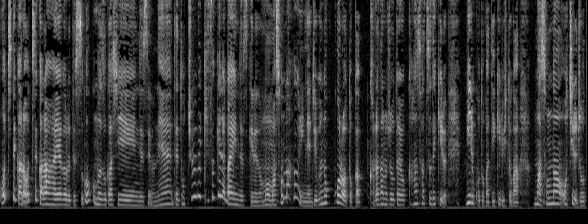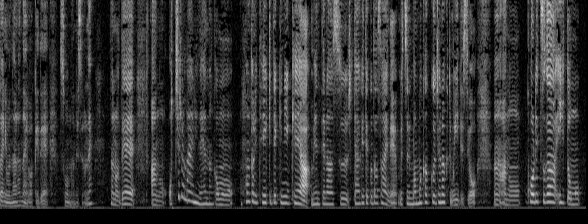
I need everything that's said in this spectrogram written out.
落ちてから落ちてから這い上がるってすごく難しいんですよね。で、途中で気づければいいんですけれども、まあそんな風にね、自分の心とか体の状態を観察できる、見ることができる人が、まあそんな落ちる状態にはならないわけで、そうなんですよね。なので、あの、落ちる前にね、なんかもう、本当に定期的にケア、メンテナンスしてあげてくださいね。別にママ角じゃなくてもいいですよ。うん、あの、効率がいいと思って、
